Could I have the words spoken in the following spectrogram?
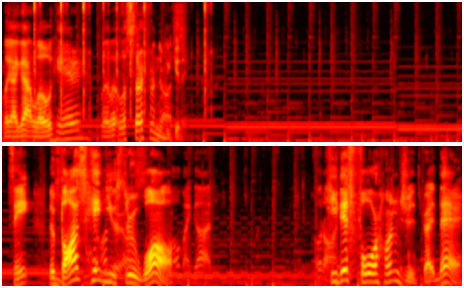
Like I got low here. Let, us start from the beginning. See? The boss hit you through us. wall. Oh my god. He did 400 right there.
